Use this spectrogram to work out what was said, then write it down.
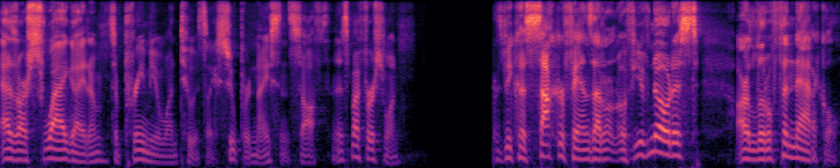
as our swag item, it's a premium one too. It's like super nice and soft. And it's my first one. It's because soccer fans, I don't know if you've noticed, are a little fanatical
